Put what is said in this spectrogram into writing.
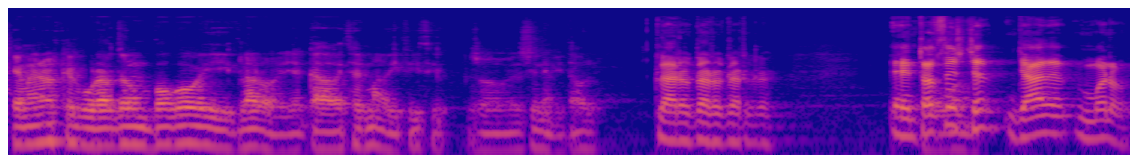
Que menos que curártelo un poco y claro, ya cada vez es más difícil. Eso es inevitable. Claro, claro, claro, claro. Entonces, ya, bueno,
